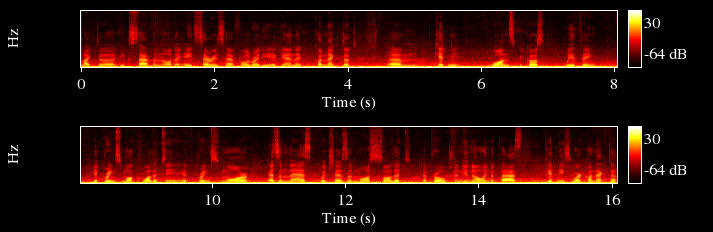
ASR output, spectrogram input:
like the X7 or the 8 series have already again a connected um, kidney. Once because we think it brings more quality, it brings more as a mask which has a more solid approach. And you know in the past kidneys were connected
